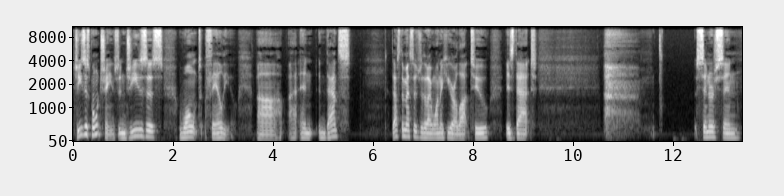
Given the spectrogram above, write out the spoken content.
Jesus won't change, and Jesus won't fail you. Uh, and and that's that's the message that I want to hear a lot too. Is that sinners sin,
